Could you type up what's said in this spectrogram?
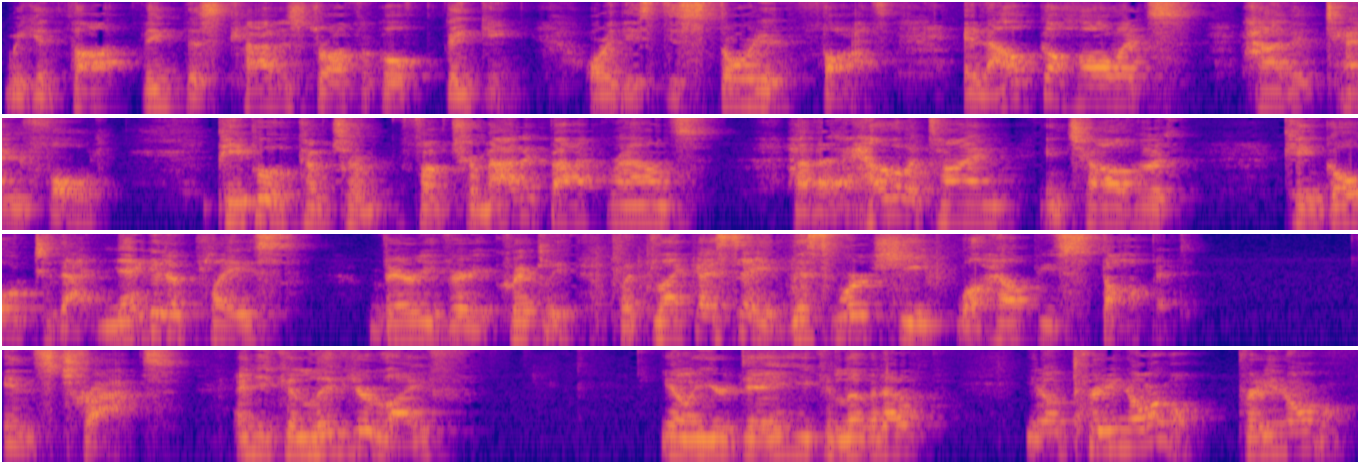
We can thought, think this catastrophical thinking or these distorted thoughts. And alcoholics have it tenfold. People who come tra from traumatic backgrounds, have had a hell of a time in childhood, can go to that negative place very, very quickly. But like I say, this worksheet will help you stop it in its tracks. And you can live your life, you know, your day, you can live it out, you know, pretty normal, pretty normal.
